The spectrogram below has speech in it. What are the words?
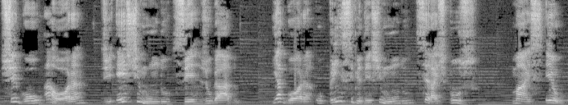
Chegou a hora de este mundo ser julgado. E agora o príncipe deste mundo será expulso. Mas eu,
